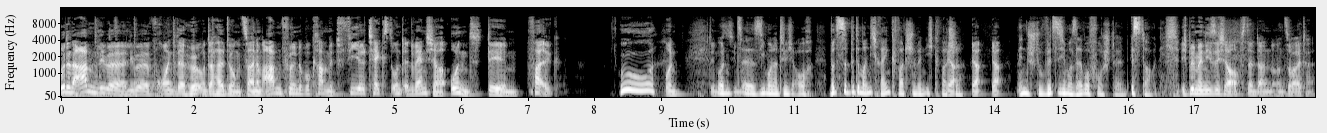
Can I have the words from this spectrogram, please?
Guten Abend, liebe, liebe Freunde der Hörunterhaltung, zu einem abendfüllenden Programm mit viel Text und Adventure und dem Falk. Uh. Und dem Und Simon. Äh, Simon natürlich auch. Würdest du bitte mal nicht reinquatschen, wenn ich quatsche? ja, ja, ja. Mensch, du willst dich immer selber vorstellen. Ist aber nicht. Ich bin mir nie sicher, ob es denn dann und so weiter.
